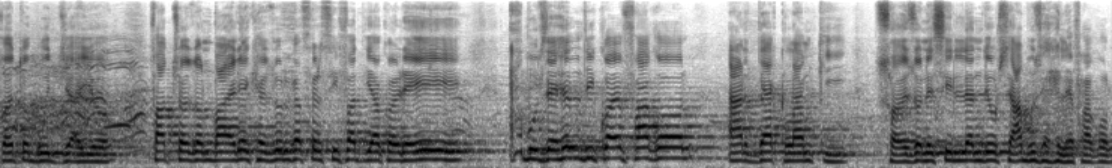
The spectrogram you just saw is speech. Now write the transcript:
কয় তো বুঝ যাইও, পাঁচ ছয়জন বাইরে খেজুর গাছের সিফাত দিয়া কয়, রে, আবু জেহেল দি কয় ফাগল আর দেখলাম কি ছয়জনে চিল্লান দিয়ে উঠছে, আবু জেহেলে ফাগল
